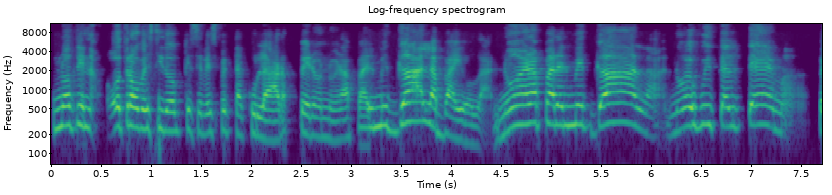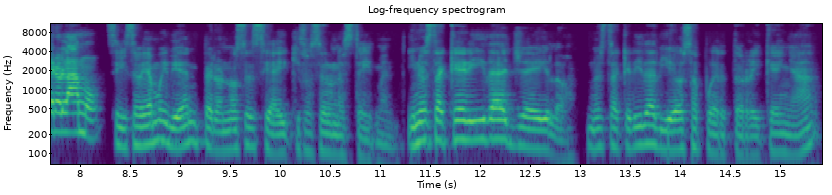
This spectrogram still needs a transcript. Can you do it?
no tiene otro vestido que se ve espectacular, pero no era para el Met Gala, Viola. No era para el Met Gala. No fuiste al tema, pero la amo. Sí, se veía muy bien, pero no sé si ahí quiso hacer un statement. Y nuestra querida J-Lo, nuestra querida diosa puertorriqueña,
